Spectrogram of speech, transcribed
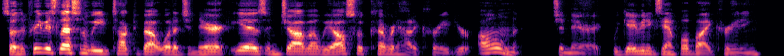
So in the previous lesson, we talked about what a generic is in Java. We also covered how to create your own generic. We gave you an example by creating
